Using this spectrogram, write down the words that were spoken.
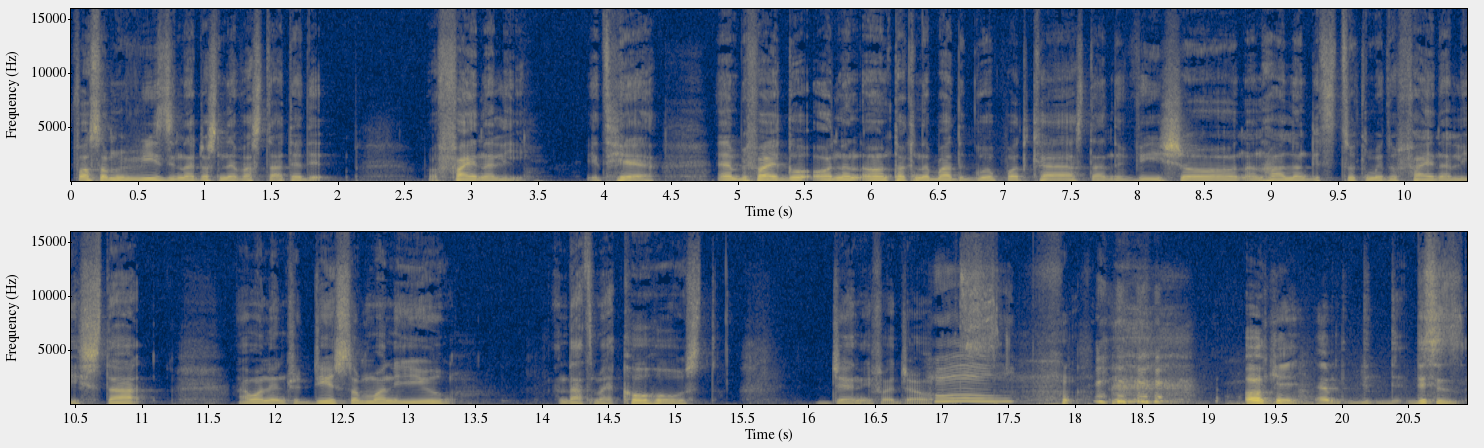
for some reason I just never started it. But finally, it's here. And before I go on and on talking about the Grow podcast and the vision and how long it took me to finally start, I want to introduce someone to you, and that's my co-host, Jennifer Jones. Hey. okay, um, th- th- this is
